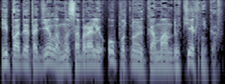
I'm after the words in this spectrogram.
и под это дело мы собрали опытную команду техников.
